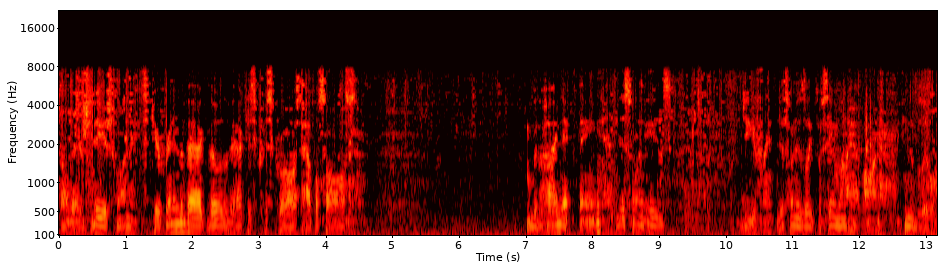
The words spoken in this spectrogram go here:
So there's this one. It's different in the back though. The back is crisscross applesauce with a high neck thing. This one is different. This one is like the same one I have on in the blue.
